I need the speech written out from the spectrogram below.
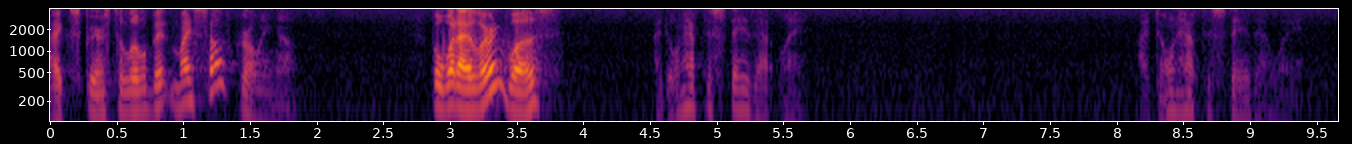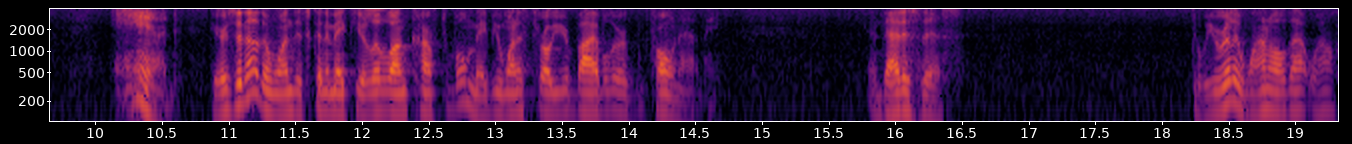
I experienced a little bit myself growing up. But what I learned was I don't have to stay that way. I don't have to stay that way. And here's another one that's going to make you a little uncomfortable. Maybe you want to throw your Bible or phone at me. And that is this Do we really want all that wealth?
